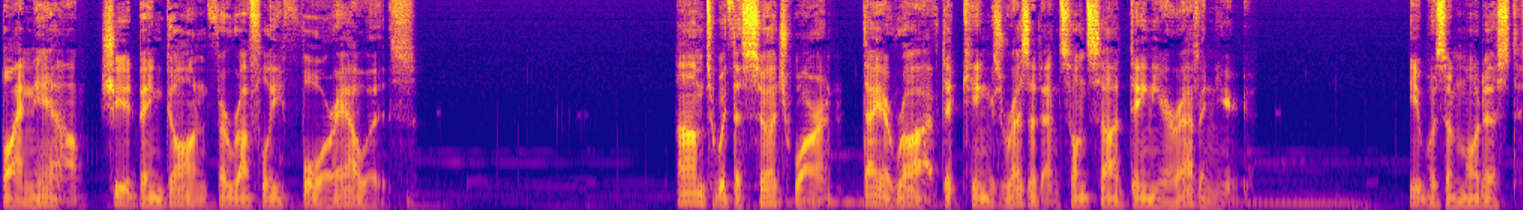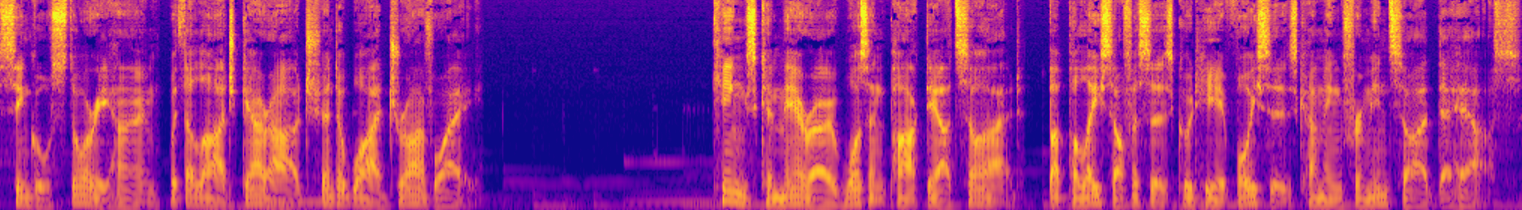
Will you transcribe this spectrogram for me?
by now, she had been gone for roughly four hours. Armed with a search warrant, they arrived at King's residence on Sardinia Avenue. It was a modest single story home with a large garage and a wide driveway. King's Camaro wasn't parked outside, but police officers could hear voices coming from inside the house.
